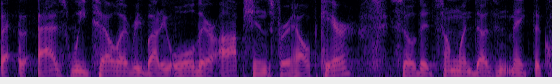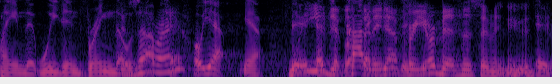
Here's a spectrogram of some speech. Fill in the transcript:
uh, as we tell everybody all their options for health care so that someone doesn't make the claim that we didn't bring those that options. right? Oh, yeah, yeah. What do you do? I mean, for your business, I mean, it's-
